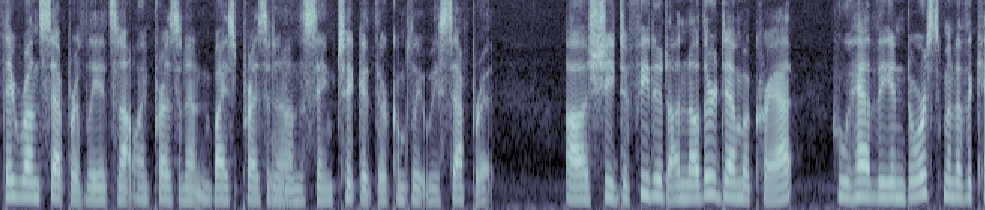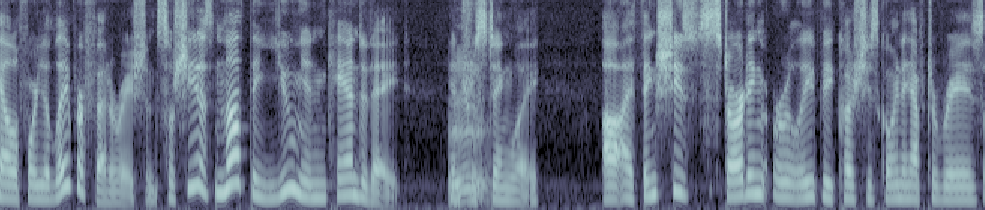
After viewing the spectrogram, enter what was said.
They run separately. It's not like president and vice president on the same ticket, they're completely separate. Uh, she defeated another Democrat who had the endorsement of the California Labor Federation. So she is not the union candidate, interestingly. Uh, I think she's starting early because she's going to have to raise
